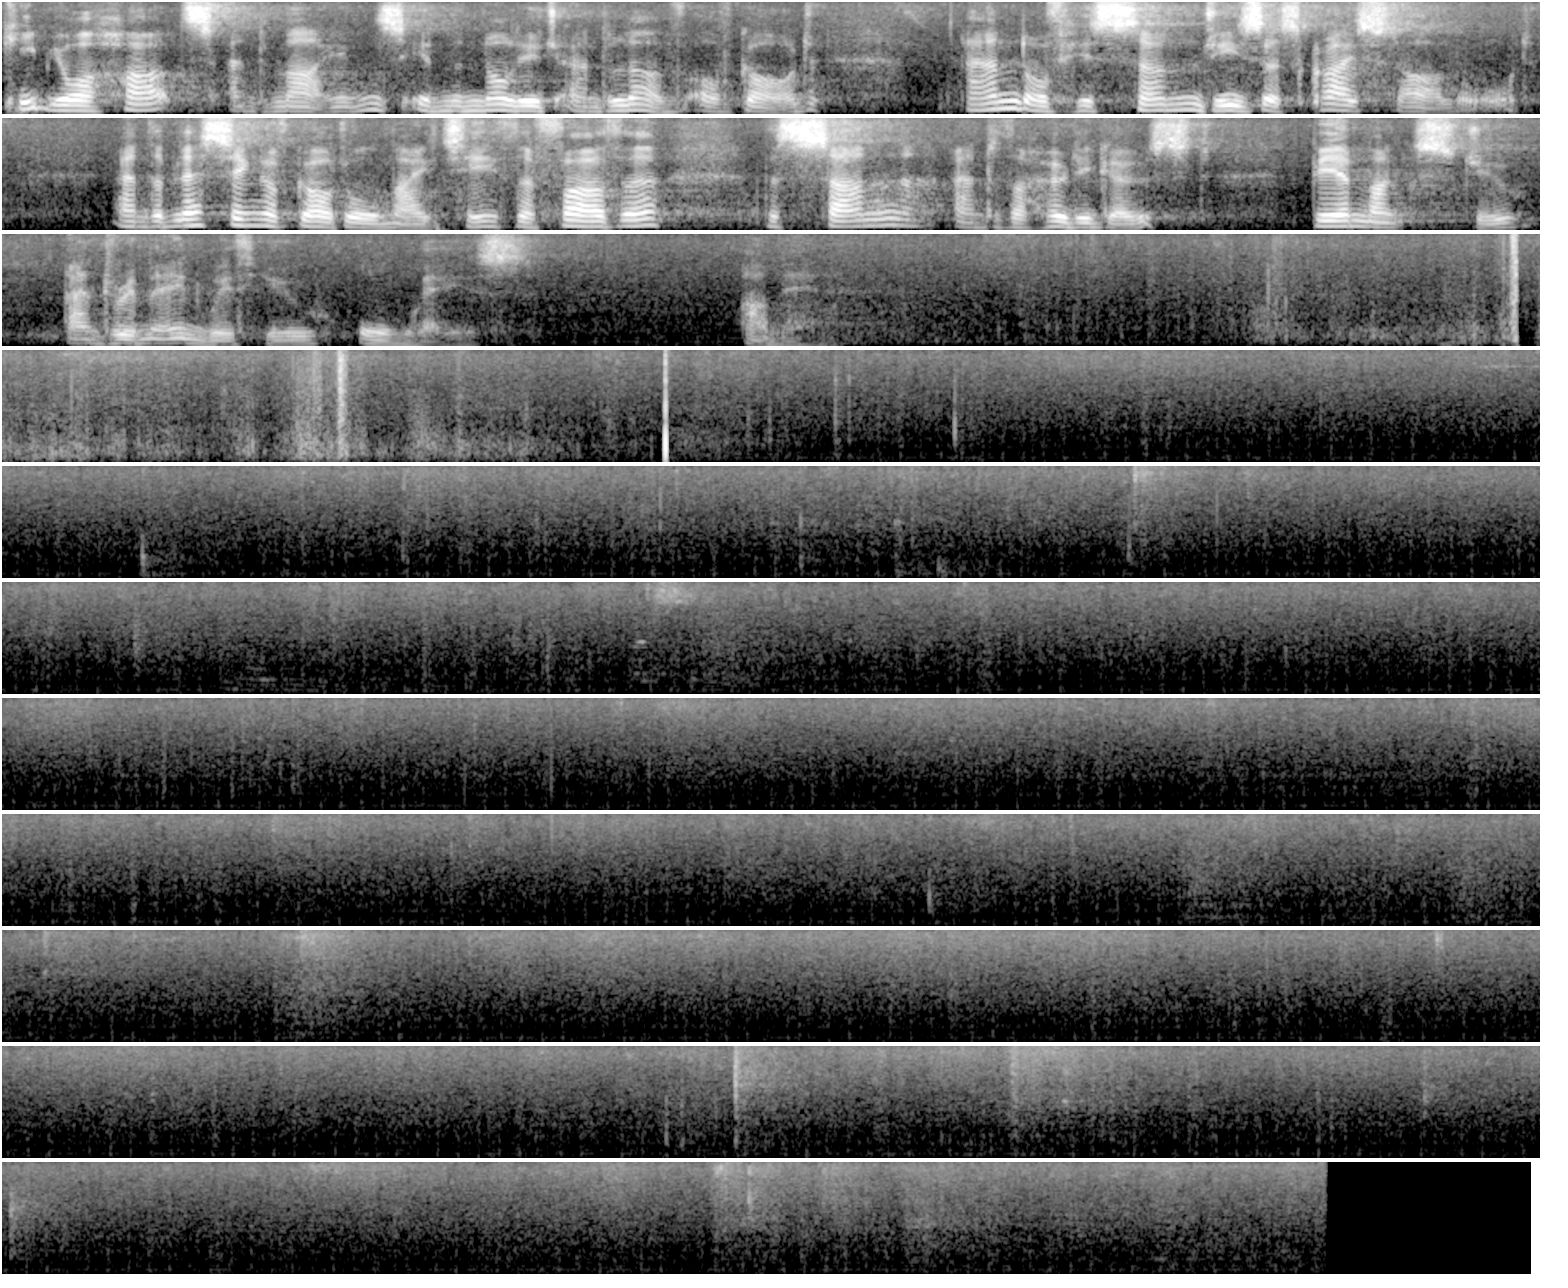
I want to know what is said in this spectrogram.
keep your hearts and minds in the knowledge and love of God and of his Son, Jesus Christ our Lord, and the blessing of God Almighty, the Father, the Son, and the Holy Ghost be amongst you and remain with you always. Amen.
